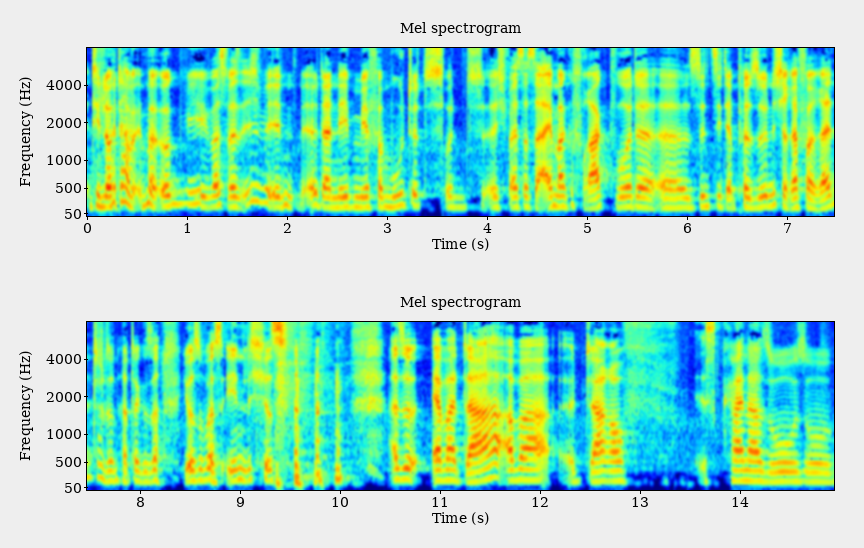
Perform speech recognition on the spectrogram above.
Die Leute haben immer irgendwie, was weiß ich, wen äh, da neben mir vermutet. Und ich weiß, dass er einmal gefragt wurde, äh, sind Sie der persönliche Referent? Und dann hat er gesagt, ja, sowas ähnliches. also er war da, aber darauf ist keiner so, so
